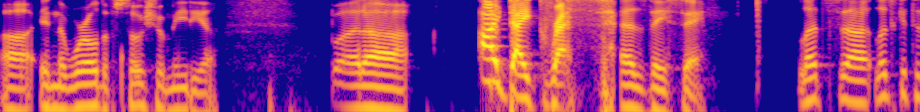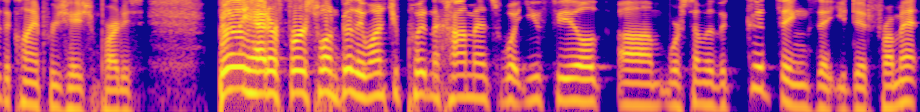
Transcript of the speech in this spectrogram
uh, in the world of social media. But uh, I digress, as they say. Let's uh, let's get to the client appreciation parties. Billy had her first one. Billy, why don't you put in the comments what you feel um, were some of the good things that you did from it,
